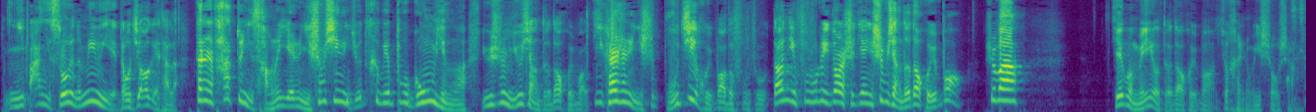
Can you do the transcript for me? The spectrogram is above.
你把你所有的秘密也都交给他了，但是他对你藏着掖着，你是不是心里觉得特别不公平啊？于是你就想得到回报。一开始你是不计回报的付出，当你付出了一段时间，你是不是想得到回报？是吧？结果没有得到回报，就很容易受伤，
